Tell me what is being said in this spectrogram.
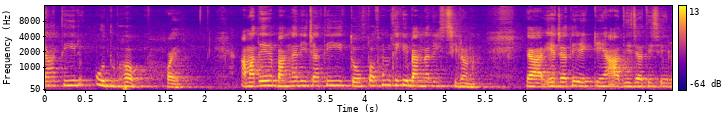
জাতির উদ্ভব হয়। আমাদের বাঙালি জাতি তো প্রথম থেকেই বাঙালি ছিল না। এ জাতির একটি আদি জাতি ছিল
